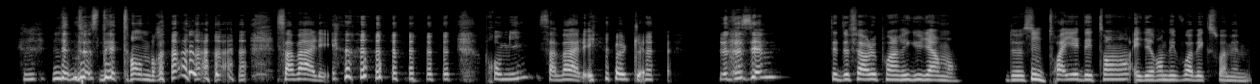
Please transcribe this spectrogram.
de se détendre. ça va aller. Promis, ça va aller. Ok. Le deuxième, c'est de faire le point régulièrement, de s'octroyer des temps et des rendez-vous avec soi-même.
